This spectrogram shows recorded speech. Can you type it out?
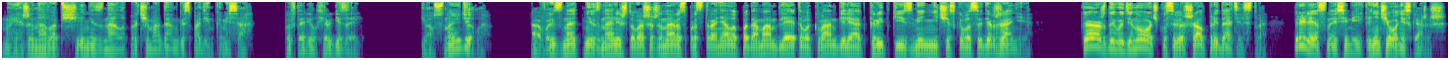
«Моя жена вообще не знала про чемодан, господин комиссар», — повторил Хергизель. «Ясное дело. А вы знать не знали, что ваша жена распространяла по домам для этого квангеля открытки изменнического содержания. Каждый в одиночку совершал предательство. Прелестная семейка, ничего не скажешь».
